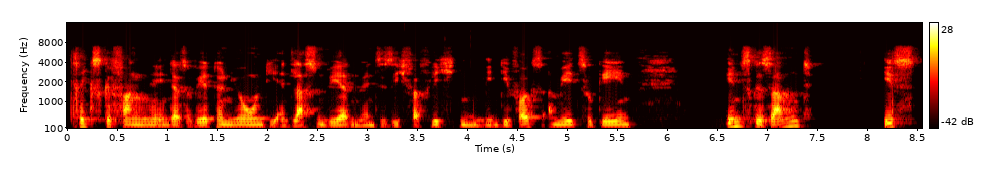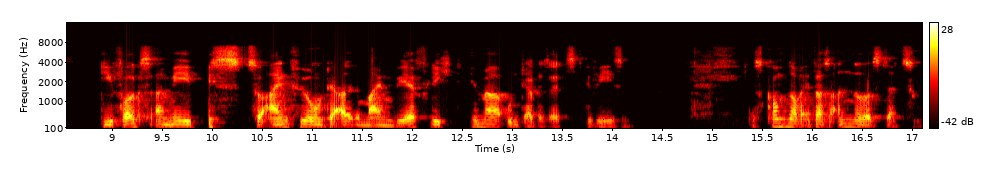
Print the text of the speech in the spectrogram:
Kriegsgefangene in der Sowjetunion, die entlassen werden, wenn sie sich verpflichten, in die Volksarmee zu gehen. Insgesamt ist die Volksarmee bis zur Einführung der allgemeinen Wehrpflicht immer unterbesetzt gewesen. Es kommt noch etwas anderes dazu.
